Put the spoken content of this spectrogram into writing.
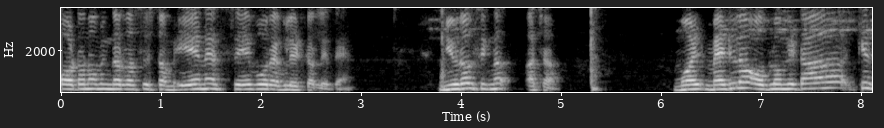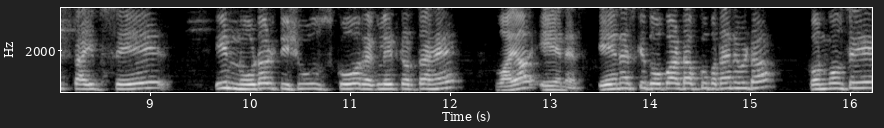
autonomic nervous system ANS से वो रेगुलेट कर लेते हैं। न्यूरल सिग्नल अच्छा। मेडुला ओब्लोंगेटा किस टाइप से इन नोडल टिश्यूज को रेगुलेट करता है? वाया एएनएस एएनएस के दो पार्ट आपको पता है ना बेटा? कौन कौन से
